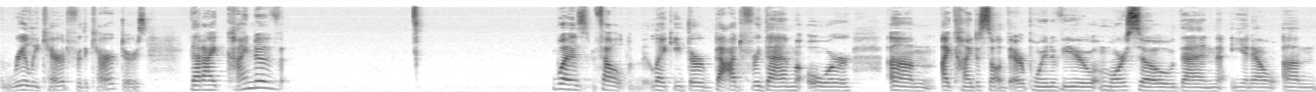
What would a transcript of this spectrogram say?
really cared for the characters, that I kind of was felt like either bad for them or um, I kind of saw their point of view more so than, you know, um,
